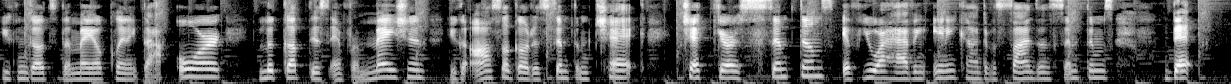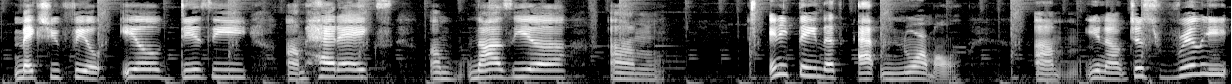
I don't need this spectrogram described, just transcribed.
you can go to the mayoclinic.org, look up this information. You can also go to symptom check, check your symptoms if you are having any kind of signs and symptoms that makes you feel ill, dizzy, um, headaches, um, nausea, um, anything that's abnormal. Um, you know, just really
